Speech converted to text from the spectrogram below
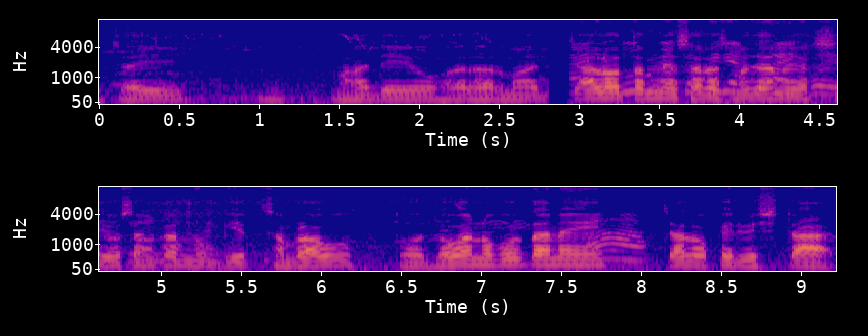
જય મહાદેવ, હર હર મહાદેવ. ચાલો તમને સરસ મજાનું એક શિવશંકરનું ગીત સંભળાવું. તો જોવાનું ભૂલતા નહીં. ચાલો કરવી સ્ટાર્ટ.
